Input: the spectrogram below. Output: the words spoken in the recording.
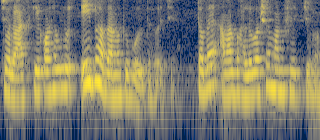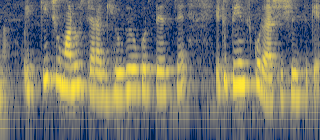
চলো, আজকে কথাগুলো এইভাবে আমাকে বলতে হয়েছে। তবে আমার ভালোবাসার মানুষের জন্য না। ওই কিছু মানুষ যারা ঘেউ ঘেউ করতে এসছে, একটু পিন্স করে আসি শিল্পীকে।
